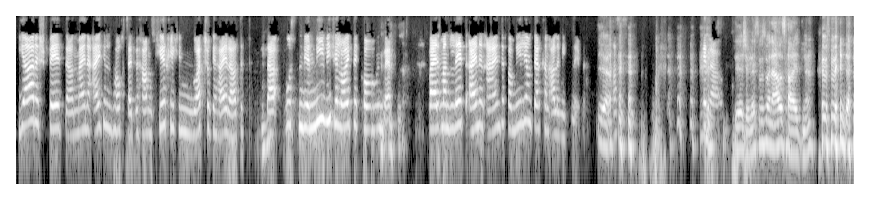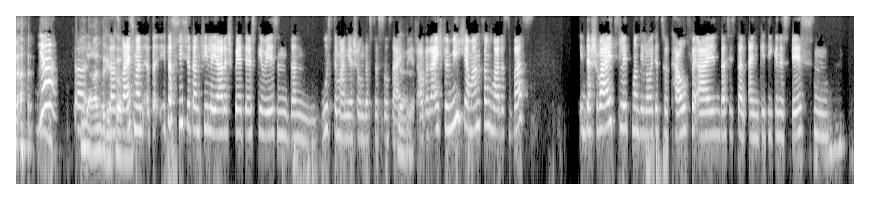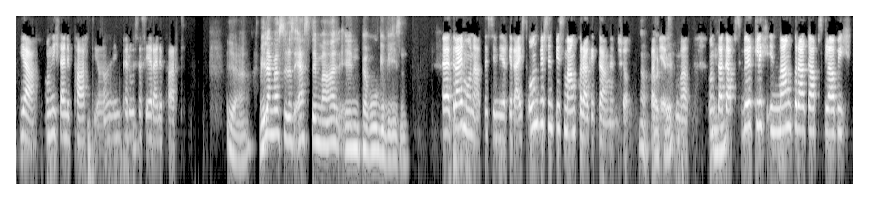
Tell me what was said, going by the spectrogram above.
Jahre später, an meiner eigenen Hochzeit, wir haben kirchlich in Huacho geheiratet, mhm. da wussten wir nie, wie viele Leute kommen werden. Weil man lädt einen ein der Familie und der kann alle mitnehmen. Ja. Also, genau. Sehr schön, das muss man aushalten, ne? wenn dann ja, da, das kommen. weiß man, das ist ja dann viele Jahre später erst gewesen, dann wusste man ja schon, dass das so sein ja. wird. Aber eigentlich für mich am Anfang war das was, in der Schweiz lädt man die Leute zur Taufe ein. Das ist dann ein gediegenes Essen. Ja, und nicht eine Party. In Peru ist das eher eine Party. Ja. Wie lange warst du das erste Mal in Peru gewesen? Äh, drei Monate sind wir gereist und wir sind bis Mancora gegangen schon ah, beim okay. ersten Mal. Und mhm. da gab es wirklich, in Mancora gab es, glaube ich,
